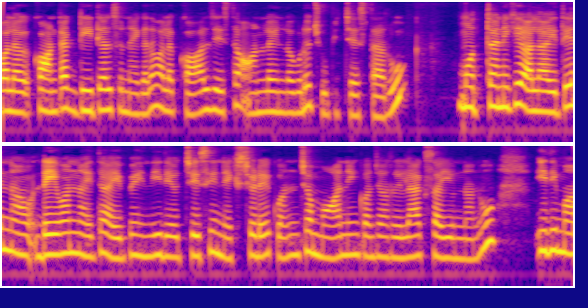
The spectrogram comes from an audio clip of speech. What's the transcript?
వాళ్ళ కాంటాక్ట్ డీటెయిల్స్ ఉన్నాయి కదా వాళ్ళకి కాల్ చేస్తే ఆన్‌లైన్‌లో కూడా చూపిచ్చేస్తారు. మొత్తానికి అలా అయితే నా డే వన్ అయితే అయిపోయింది. ఇది వచ్చేసి నెక్స్ట్ డే కొంచెం మార్నింగ్ కొంచెం రిలాక్స్ అయి ఉన్నాను ఇది మా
